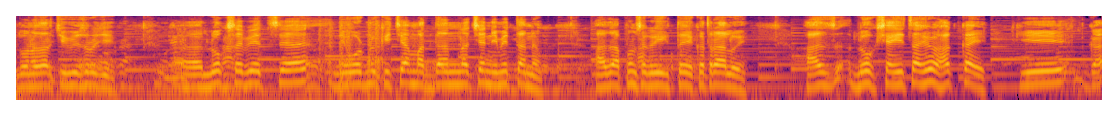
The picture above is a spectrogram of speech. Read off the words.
दोन हजार चोवीस रोजी अ, लोकसभेच्या निवडणुकीच्या मतदानाच्या निमित्तानं आज आपण सगळी इथं एकत्र आलो आहे आज लोकशाहीचा हे हक्क आहे की गा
